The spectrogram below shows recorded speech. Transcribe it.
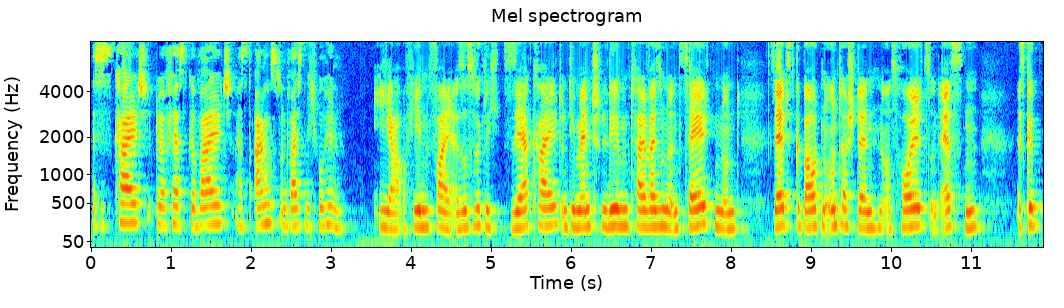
Es ist kalt, du erfährst Gewalt, hast Angst und weißt nicht wohin. Ja, auf jeden Fall. Also es ist wirklich sehr kalt und die Menschen leben teilweise nur in Zelten und selbstgebauten Unterständen aus Holz und Ästen. Es gibt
